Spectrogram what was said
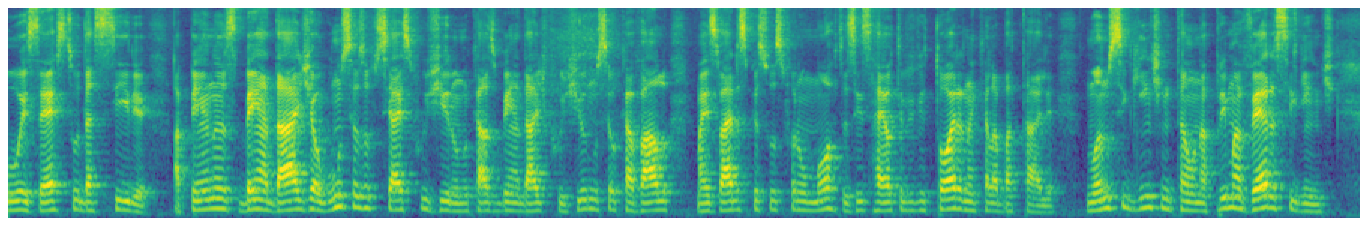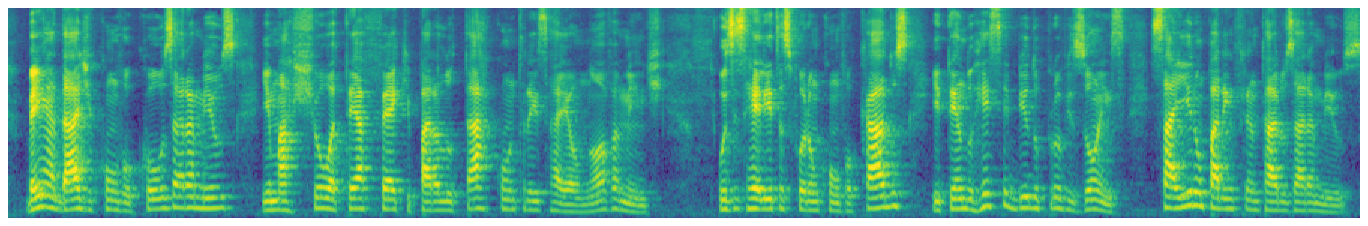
o exército da Síria. Apenas Ben Haddad e alguns seus oficiais fugiram. No caso, Ben Haddad fugiu no seu cavalo, mas várias pessoas foram mortas e Israel teve vitória naquela batalha. No ano seguinte, então, na primavera seguinte, Ben Haddad convocou os arameus e marchou até Afec para lutar contra Israel novamente. Os israelitas foram convocados e, tendo recebido provisões, saíram para enfrentar os arameus.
